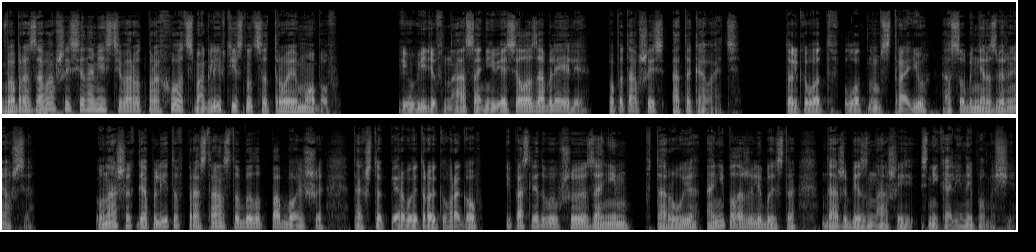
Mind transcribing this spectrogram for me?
В образовавшийся на месте ворот проход смогли втиснуться трое мобов. И, увидев нас, они весело заблеяли, попытавшись атаковать. Только вот в плотном строю особо не развернешься. У наших гоплитов пространство было побольше, так что первую тройку врагов и последовавшую за ним вторую они положили быстро, даже без нашей с Николиной помощи.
